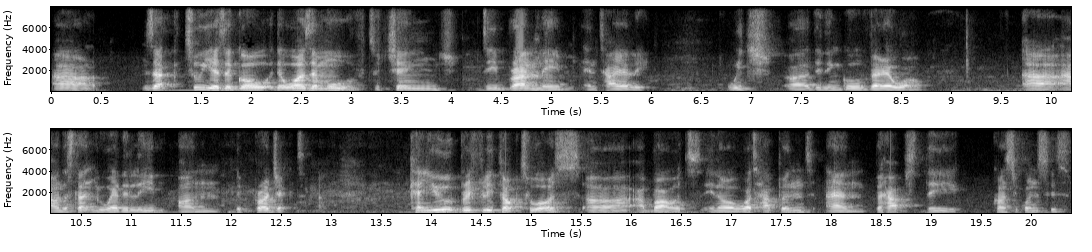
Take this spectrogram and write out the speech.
Uh, Zack, two years ago, there was a move to change the brand name entirely, which uh, didn't go very well. Uh, I understand you were the lead on the project. Can you briefly talk to us uh, about you know what happened and perhaps the consequences?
